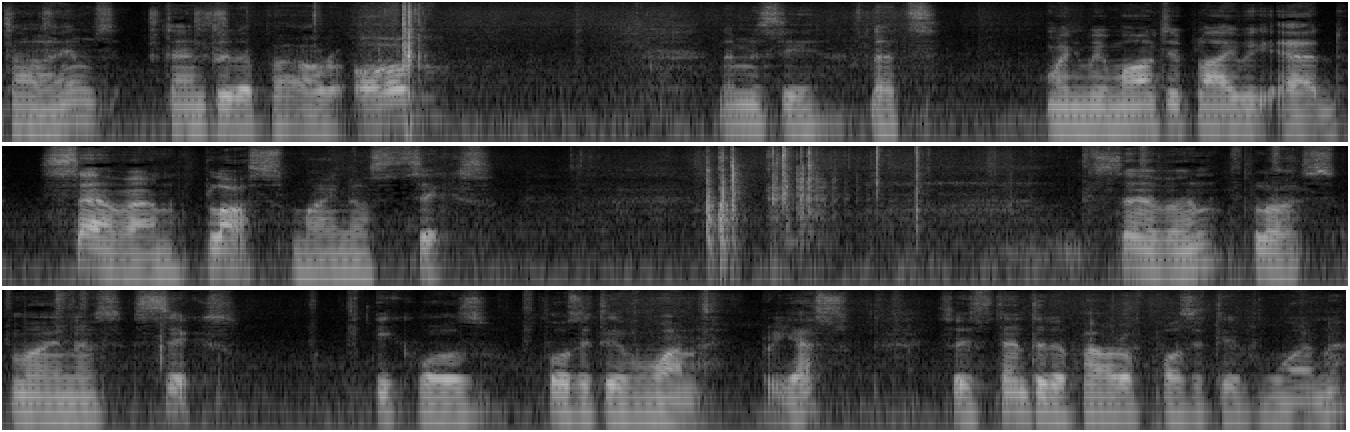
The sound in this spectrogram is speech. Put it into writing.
times 10 to the power of let me see that's when we multiply we add 7 plus minus 6 7 plus minus 6 equals positive 1 yes? So it's 10 to the power of positive 1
